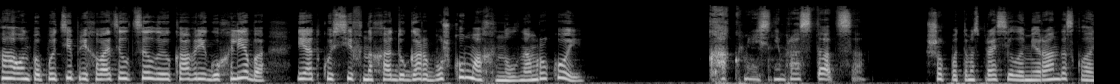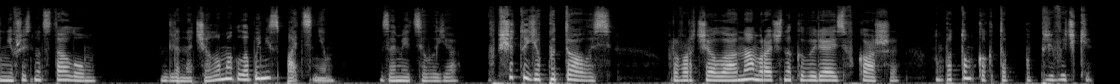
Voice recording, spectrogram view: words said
А он по пути прихватил целую ковригу хлеба и, откусив на ходу горбушку, махнул нам рукой. «Как мне с ним расстаться?» — шепотом спросила Миранда, склонившись над столом. «Для начала могла бы не спать с ним», — заметила я. «Вообще-то я пыталась», — проворчала она, мрачно ковыряясь в каше. «Но потом как-то по привычке.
